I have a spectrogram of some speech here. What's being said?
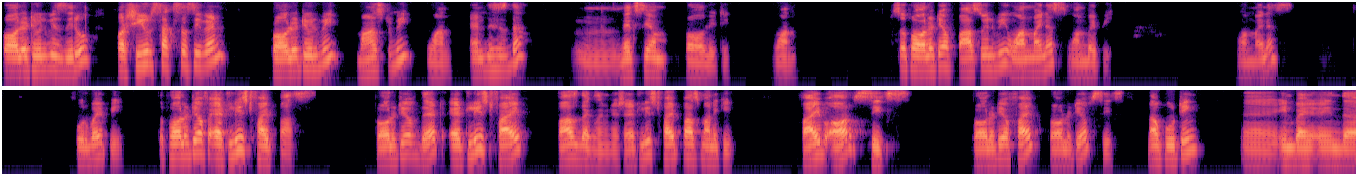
probability will be 0 for sure success event probability will be must be 1 and this is the um, maximum probability 1 so probability of pass will be 1 minus 1 by p. 1 minus 4 by p. The probability of at least 5 pass. Probability of that at least 5 pass the examination. At least 5 pass ki 5 or 6 probability of 5 probability of 6 now putting uh, in by in the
